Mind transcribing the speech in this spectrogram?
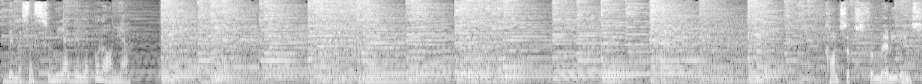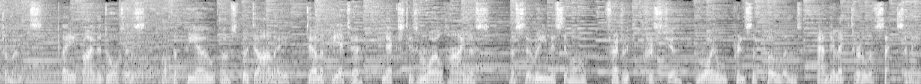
della Sassonia e della Polonia. Concerts for many instruments, played by the daughters of the Pio Ospedale della Pieta. Next is Royal Highness, the Serenissimo, Frederick Christian, Royal Prince of Poland, and Electoral of Saxony.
